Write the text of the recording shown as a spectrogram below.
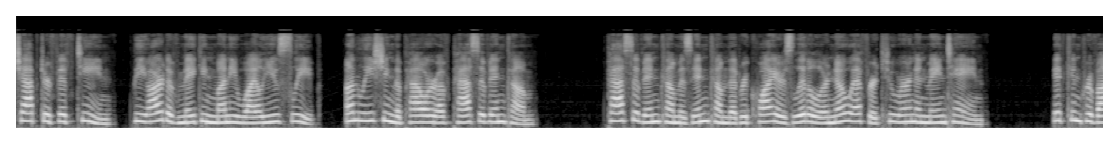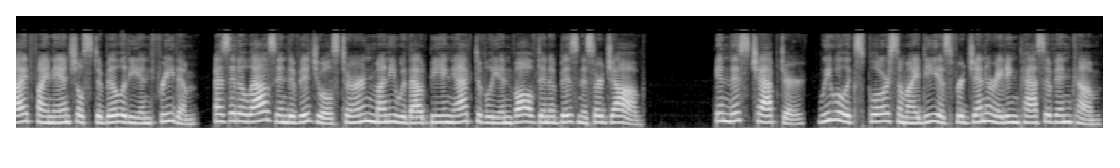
Chapter 15 The Art of Making Money While You Sleep Unleashing the Power of Passive Income. Passive income is income that requires little or no effort to earn and maintain. It can provide financial stability and freedom, as it allows individuals to earn money without being actively involved in a business or job. In this chapter, we will explore some ideas for generating passive income.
